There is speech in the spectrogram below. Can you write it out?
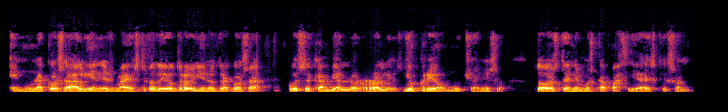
en, una cosa alguien es maestro de otro y en otra cosa pues se cambian los roles. Yo creo mucho en eso. Todos tenemos capacidades que son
